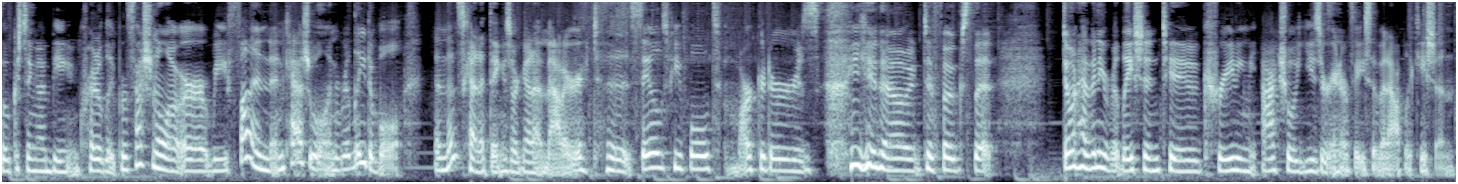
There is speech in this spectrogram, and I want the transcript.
focusing on being incredibly professional or are we fun and casual and relatable? And those kind of things are going to matter to salespeople, to marketers, you know, to folks that don't have any relation to creating the actual user interface of an application.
